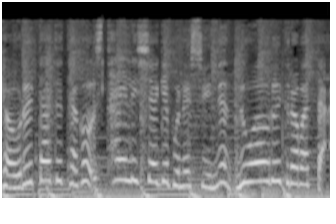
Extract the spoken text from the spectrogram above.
겨울을 따뜻하고 스타일리시하게 보낼 수 있는 노하우를 들어봤다.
